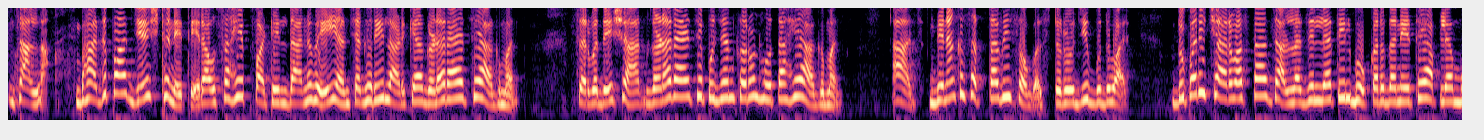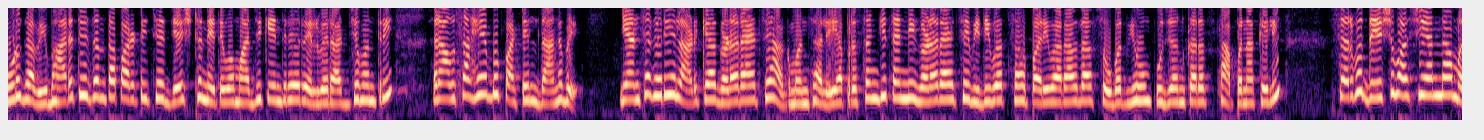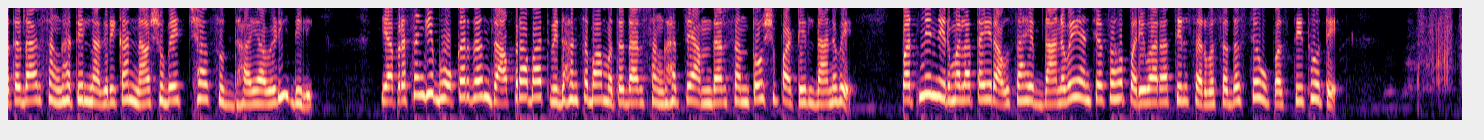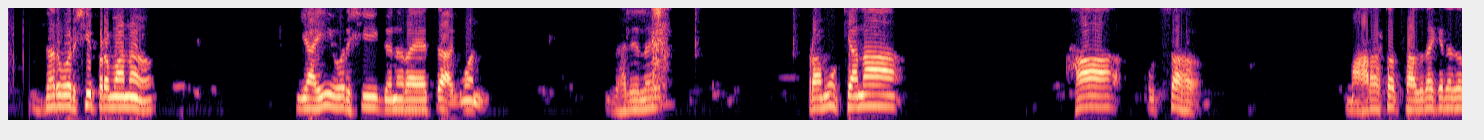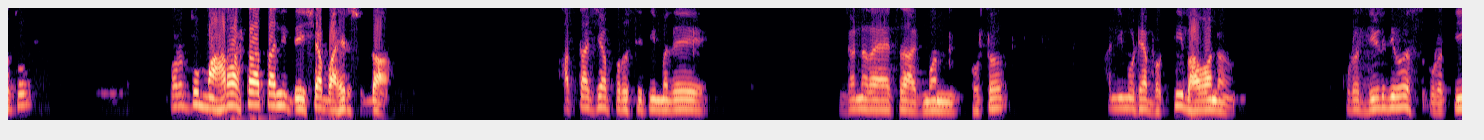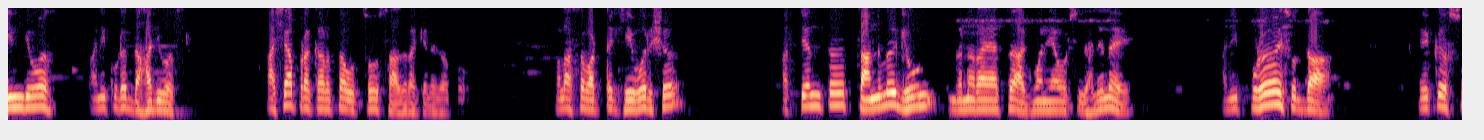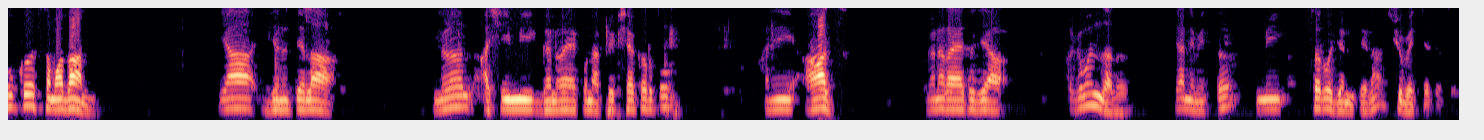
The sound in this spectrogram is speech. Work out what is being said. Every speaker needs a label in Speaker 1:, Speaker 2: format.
Speaker 1: जालना. भाजपा ज्येष्ठ नेते रावसाहेब पाटील दानवे यांच्या घरी लाडक्या गणरायाचे आगमन. सर्व देशात गणरायाचे पूजन करून होत आहे आगमन. आज दिनांक सत्तावीस ऑगस्ट रोजी बुधवार दुपारी चार वाजता जालना जिल्ह्यातील भोकरदन येथे आपल्या मूळ गावी भारतीय जनता पार्टीचे ज्येष्ठ नेते व माजी केंद्रीय रेल्वे राज्यमंत्री रावसाहेब पाटील दानवे यांच्या घरी लाडक्या गणरायाचे आगमन झाले. या प्रसंगी त्यांनी गणरायाचे विधिवत सहपरिवाराला सोबत घेऊन पूजन करत स्थापना केली. सर्व देशवासियांना मतदारसंघातील नागरिकांना शुभेच्छा सुद्धा यावेळी दिली. या प्रसंगी भोकरदन जाफराबाद विधानसभा मतदारसंघाचे आमदार संतोष पाटील दानवे पत्नी निर्मलाताई रावसाहेब दानवे यांच्यासह परिवारातील सर्व सदस्य उपस्थित होते.
Speaker 2: दरवर्षीप्रमाणे याही वर्षी गणरायाचं आगमन झालेलं आहे. प्रामुख्यानं हा उत्साह महाराष्ट्रात साजरा केला जातो. परंतु महाराष्ट्रात आणि देशाबाहेर सुद्धा आत्ताच्या परिस्थितीमध्ये गणरायाचं आगमन होतं. आणि मोठ्या भक्तिभावानं कुठं दीड दिवस कुठं तीन दिवस आणि कुठं दहा दिवस अशा प्रकारचा उत्सव साजरा केला जातो. मला असं वाटतं की हे वर्ष अत्यंत चांगलं घेऊन गणरायाचं आगमन यावर्षी झालेलं आहे. आणि पुढं सुद्धा एक सुख समाधान या जनतेला मिळेल अशी मी गणरायाकडून अपेक्षा करतो. आणि आज गणरायाचं जे आगमन झालं त्यानिमित्त मी सर्व जनतेला शुभेच्छा देतो.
